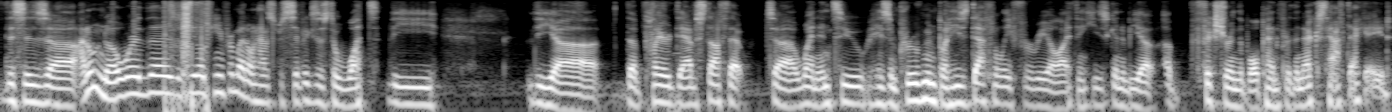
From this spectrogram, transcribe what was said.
this is uh, I don't know where the, the velo came from. I don't have specifics as to what the the uh, the player dev stuff that uh, went into his improvement, but he's definitely for real. I think he's going to be a, a fixture in the bullpen for the next half decade.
